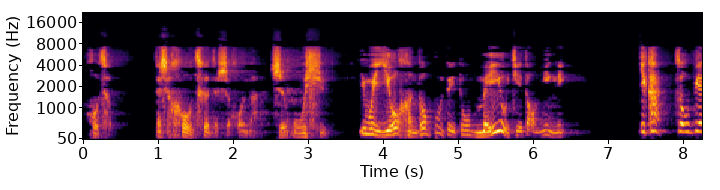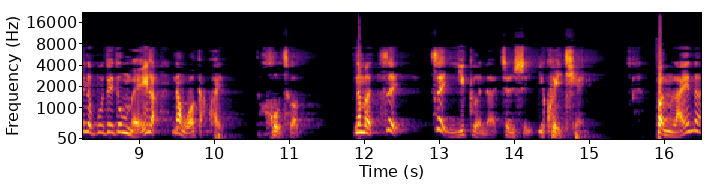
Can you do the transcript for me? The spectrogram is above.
后撤，但是后撤的时候呢是无序，因为有很多部队都没有接到命令，一看周边的部队都没了，那我赶快后撤。那么这这一个呢，真是一溃千里。本来呢，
